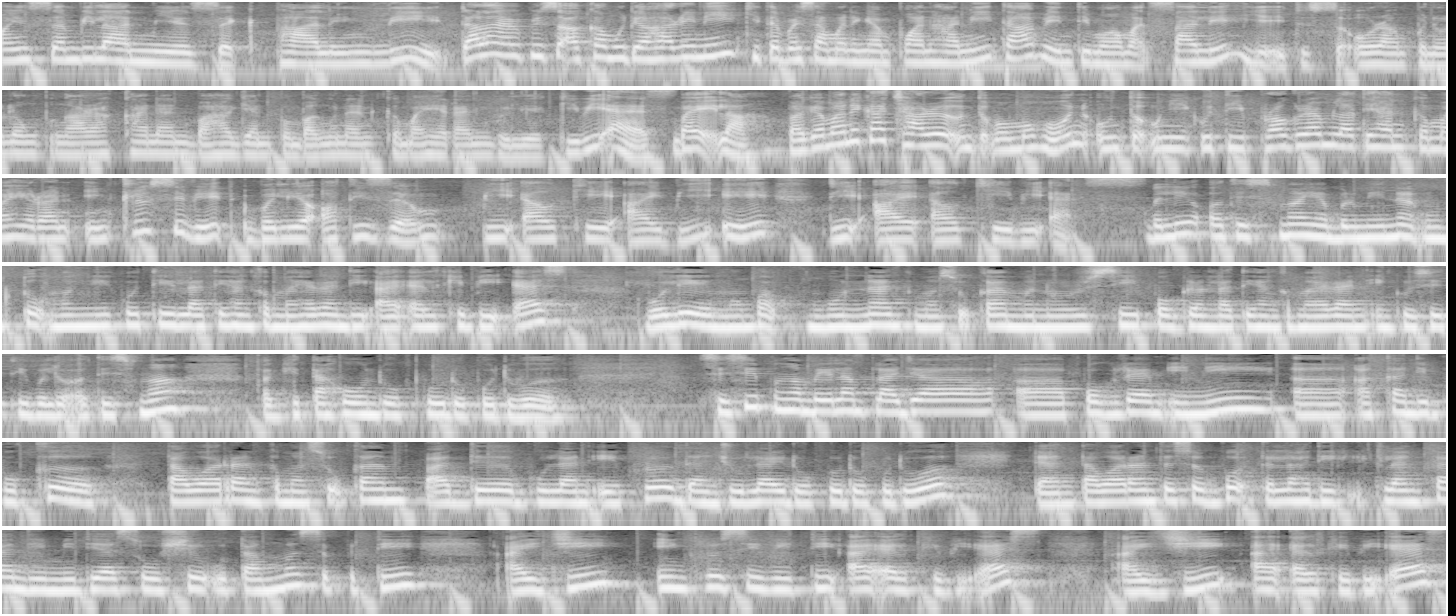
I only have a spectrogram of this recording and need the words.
Music paling lead. Dalam episod Akal Muda hari ini, kita bersama dengan Puan Hanita binti Muhammad Saleh iaitu seorang penolong pengarah kanan bahagian pembangunan kemahiran belia KBS. Baiklah, bagaimanakah cara untuk memohon untuk mengikuti program latihan kemahiran inklusivit belia autism PLKIBA di ILKBS? Belia autisma yang berminat untuk mengikuti latihan kemahiran di ILKBS boleh membuat permohonan kemasukan menerusi program latihan kemahiran inklusiviti beliau autisma bagi tahun 2022. Sesi pengambilan pelajar uh, program ini uh, akan dibuka tawaran kemasukan pada bulan April dan Julai 2022 dan tawaran tersebut telah diiklankan di media sosial utama seperti IG Inclusivity ILKBS, IG ILKBS,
